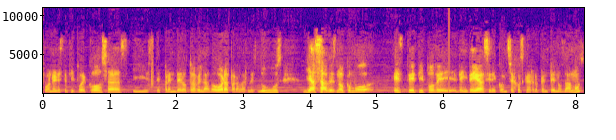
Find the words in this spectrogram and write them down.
poner este tipo de cosas y este, prender otra veladora para darles luz. Ya sabes, ¿no? Como este tipo de, ideas y de consejos que de repente nos damos.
